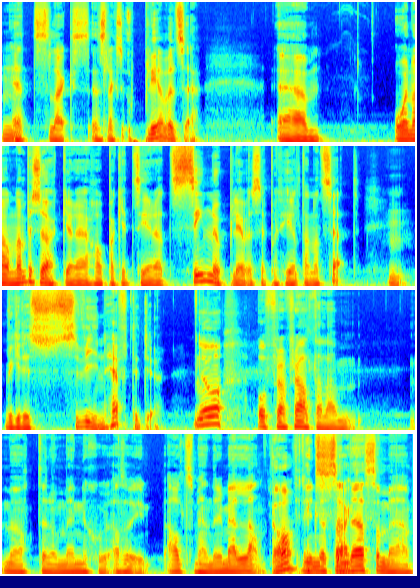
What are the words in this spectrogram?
Mm. ett slags, en slags upplevelse. Ehm, och en annan besökare har paketerat sin upplevelse på ett helt annat sätt. Mm. Vilket är svinhäftigt ju. Ja, och framförallt alla möten och människor, alltså allt som händer emellan. Ja, För det är nästan exakt. det som är,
